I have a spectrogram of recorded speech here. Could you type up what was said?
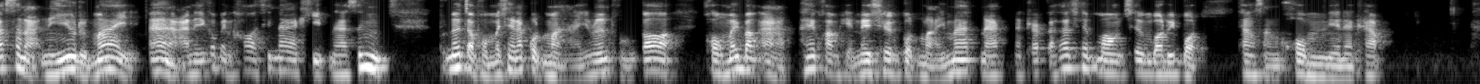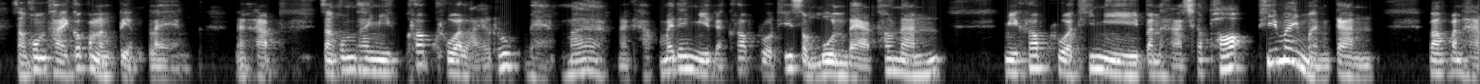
ลักษณะนี้หรือไม่ อ่า อันนี้ก็เป็นข้อที่น่าคิดนะ ซึ่งเนื่องจากผมไม่ใช่นักกฎหมายดังนั้นผมก็คงไม่บังอาจให้ความเห็นในเชิงกฎหมายมากนักนะครับ แต่ถ้าเชิงมองเชิงบริบททางสังคมเนี่ยนะครับ สังคมไทยก็กำลังเปลี่ยนแปลงนะครับ สังคมไทยมีครอบครัวหลายรูปแบบมากนะครับ ไม่ได้มีแต่ครอบครัวที่สมบูรณ์แบบเท่านั้น มีครอบครัวที่มีปัญหาเฉพาะที่ไม่เหมือนกัน บางปัญหา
